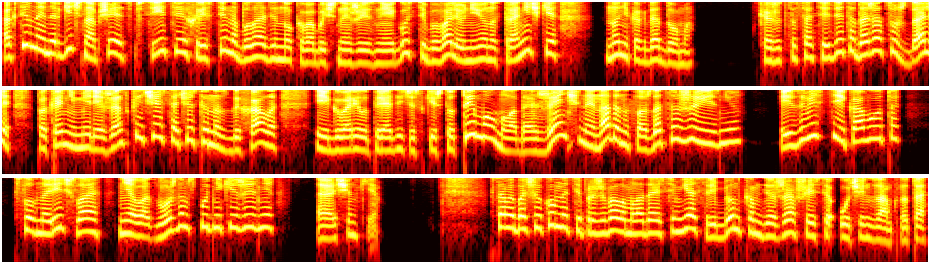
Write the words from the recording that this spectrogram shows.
Активно и энергично общаясь в сети, Христина была одинока в обычной жизни, и гости бывали у нее на страничке, но никогда дома. Кажется, соседи это даже осуждали, по крайней мере, женская часть сочувственно вздыхала и говорила периодически, что ты, мол, молодая женщина, и надо наслаждаться жизнью и завести кого-то, словно речь шла не о возможном спутнике жизни, а о щенке. В самой большой комнате проживала молодая семья с ребенком, державшаяся очень замкнуто.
